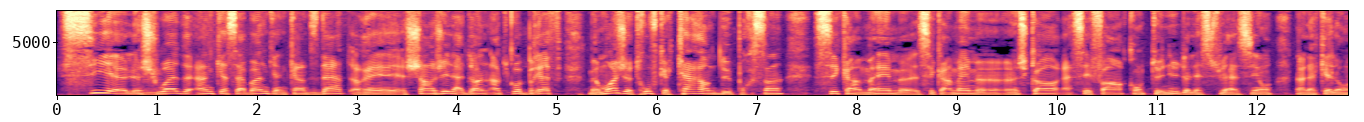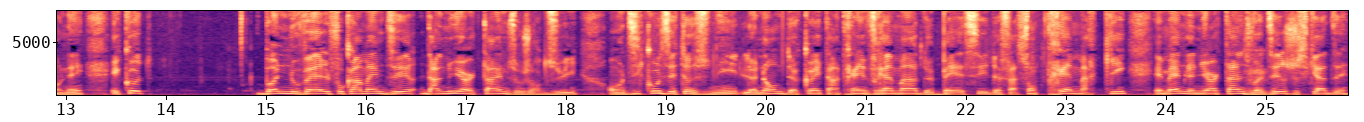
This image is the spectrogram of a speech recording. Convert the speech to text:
si euh, le choix de Anne Cassabonne, qui est une candidate, aurait changé la donne. En tout cas, bref. Mais moi, je trouve que 42 c'est quand même, euh, c'est quand même un, un score assez fort compte tenu de la situation dans laquelle on est. Écoute, Bonne nouvelle, faut quand même dire, dans le New York Times aujourd'hui, on dit qu'aux États-Unis, le nombre de cas est en train vraiment de baisser de façon très marquée. Et même le New York Times va dire jusqu'à dire,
